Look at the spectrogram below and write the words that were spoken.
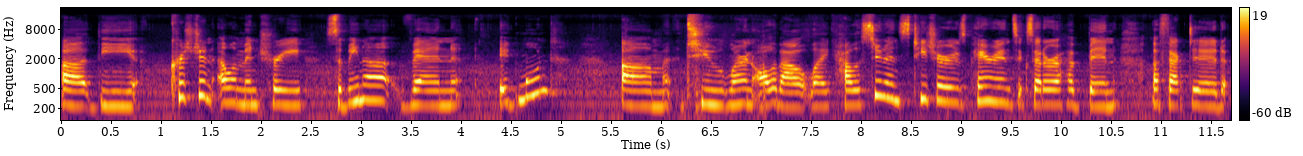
Uh, the Christian Elementary Sabina van Egmond um, to learn all about like how the students, teachers, parents, etc., have been affected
